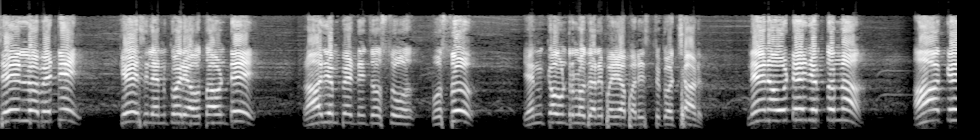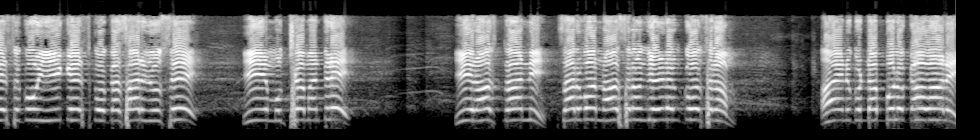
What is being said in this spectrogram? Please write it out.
జైల్లో పెట్టి కేసులు ఎన్క్వైరీ అవుతా ఉంటే రాజంపేట నుంచి వస్తూ వస్తూ ఎన్కౌంటర్లో చనిపోయే పరిస్థితికి వచ్చాడు. నేను ఒకటే చెప్తున్నా ఆ కేసుకు ఈ కేసుకు ఒకసారి చూస్తే ఈ ముఖ్యమంత్రి ఈ రాష్ట్రాన్ని సర్వనాశనం చేయడం కోసం ఆయనకు డబ్బులు కావాలి.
